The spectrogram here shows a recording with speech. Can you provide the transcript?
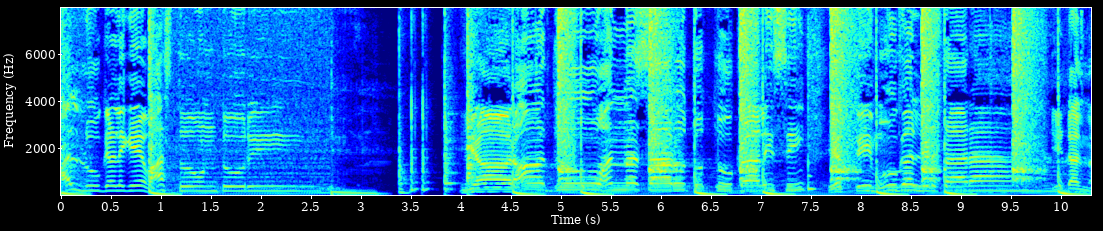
ಹಲ್ಲುಗಳಿಗೆ ವಾಸ್ತು ಉಂಟು ರೀ ಯಾರಾದ್ರೂ ಅನ್ನ ಸಾರು ತುತ್ತು ಕಲಿಸಿ ಎತ್ತಿ ಮೂಗಲ್ಲಿಡ್ತಾರ. ಇದನ್ನ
